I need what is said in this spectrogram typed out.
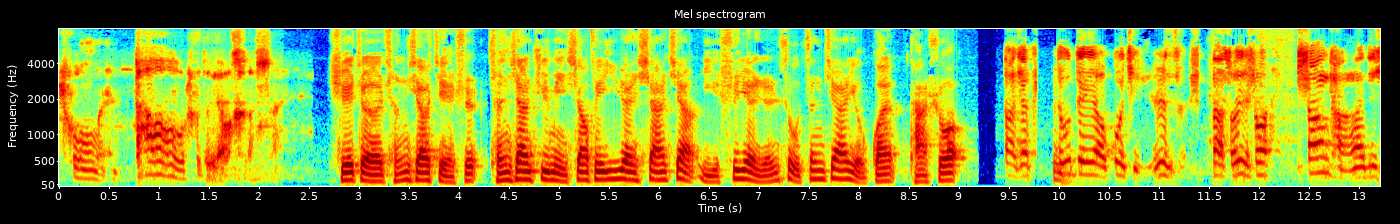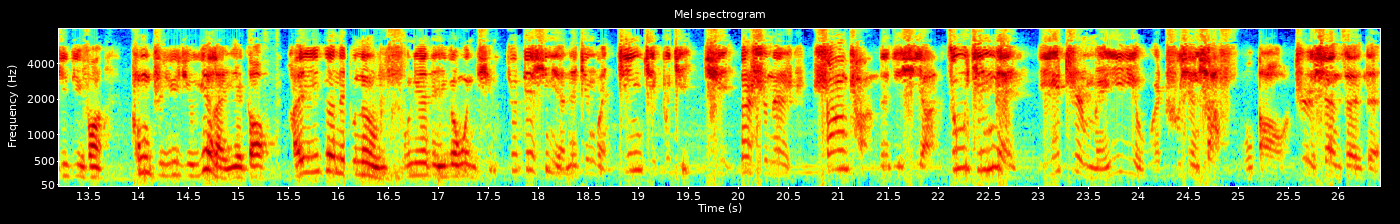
出门到处都要核酸。学者陈晓解释，城乡居民消费意愿下降与失业人数增加有关。他说。大家都得要过紧日子，那所以说商场啊这些地方空置率就越来越高。还有一个呢不能忽略的一个问题，就这些年呢，尽管经济不景气，但是呢，商场的这些啊租金呢一直没有啊出现下浮，导致现在的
